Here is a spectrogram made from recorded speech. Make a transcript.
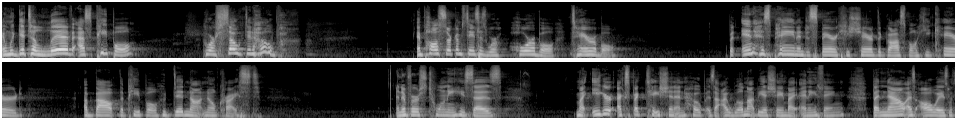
And we get to live as people who are soaked in hope. And Paul's circumstances were horrible, terrible. But in his pain and despair, he shared the gospel. He cared about the people who did not know Christ. And in verse 20, he says, My eager expectation and hope is that I will not be ashamed by anything, but now, as always, with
